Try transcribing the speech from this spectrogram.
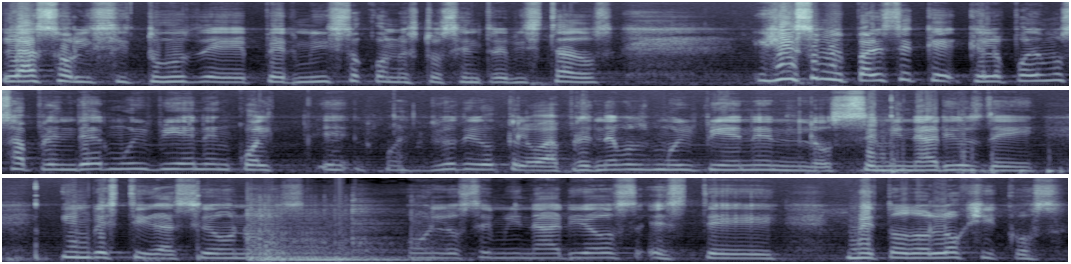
la solicitud de permiso con nuestros entrevistados. Y eso me parece que, lo podemos aprender muy bien en cualquier, bueno, yo digo que lo aprendemos muy bien en los seminarios de investigación o, en los seminarios este, metodológicos.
